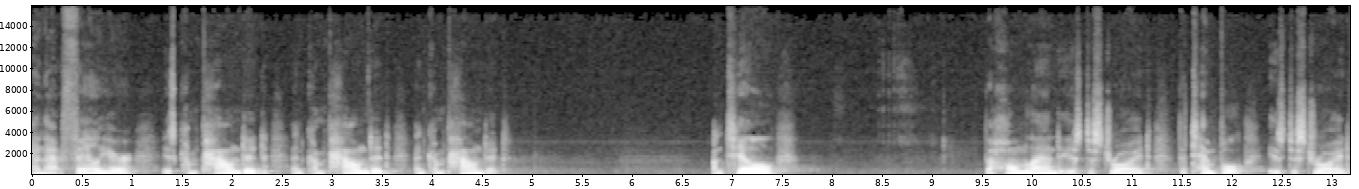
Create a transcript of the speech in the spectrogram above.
And that failure is compounded and compounded and compounded until the homeland is destroyed, the temple is destroyed,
